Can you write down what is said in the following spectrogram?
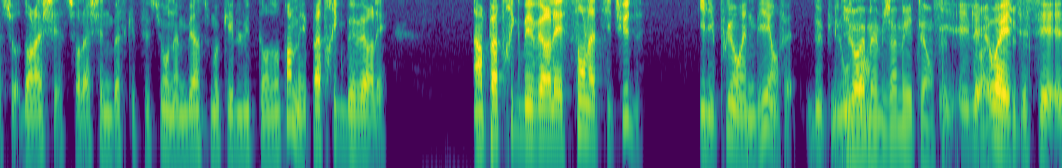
sur, dans la, sur la chaîne Basket Session, on aime bien se moquer de lui de temps en temps, mais Patrick Beverley. Un Patrick Beverley sans l'attitude, il est plus en NBA en fait depuis longtemps. Il aurait même jamais été en fait. ouais, c'est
